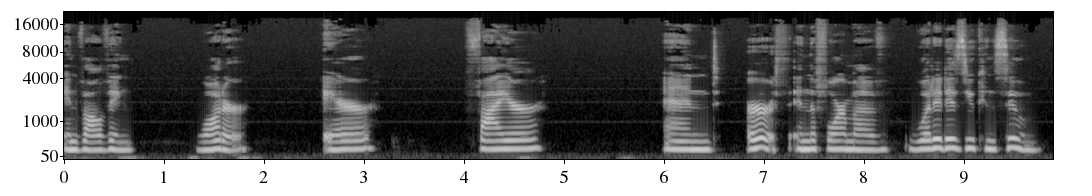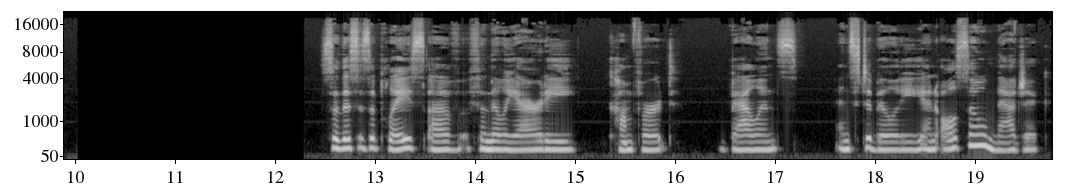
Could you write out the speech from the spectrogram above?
involving water, air, fire, and earth in the form of what it is you consume. So, this is a place of familiarity, comfort, balance, and stability, and also magic.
